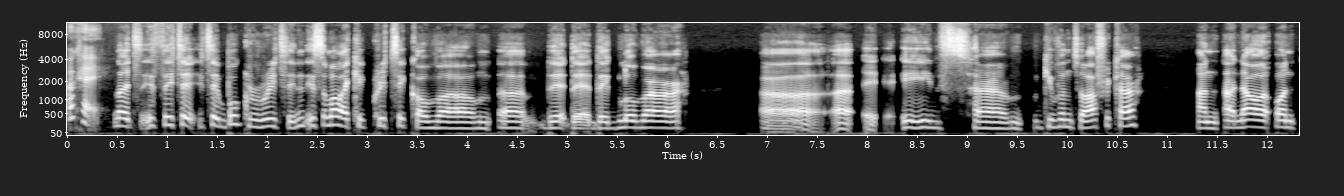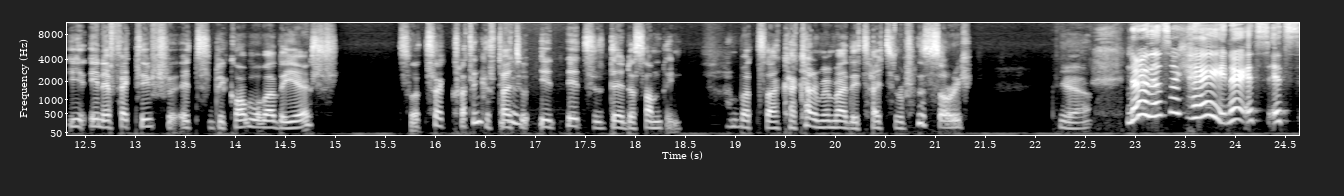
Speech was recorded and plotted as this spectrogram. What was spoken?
Okay. No, it's it's it's a it's a book written. It's more like a critique of um, uh, the the the global uh, uh, aids um, given to Africa, and, and now on ineffective it's become over the years. So it's like I think it's mm-hmm. titled mm-hmm. "It It Is Dead" or something, but uh, I can't remember the title. Sorry. Yeah. No, that's okay. No, it's it's.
